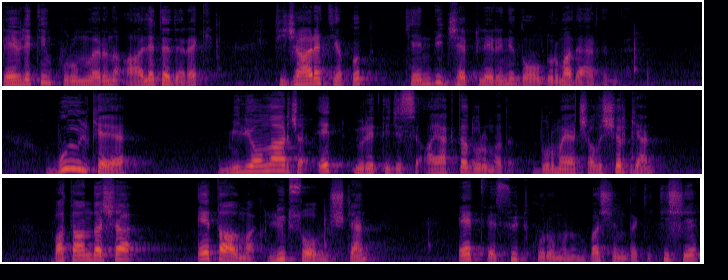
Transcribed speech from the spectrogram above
devletin kurumlarını alet ederek ticaret yapıp kendi ceplerini doldurma derdinde. Bu ülkeye milyonlarca et üreticisi ayakta durmadı, durmaya çalışırken vatandaşa et almak lüks olmuşken et ve süt kurumunun başındaki kişi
